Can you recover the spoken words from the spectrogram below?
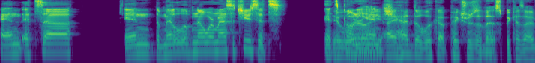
and it's uh in the middle of nowhere, Massachusetts. It's It Ponyhenge. I had to look up pictures of this because I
